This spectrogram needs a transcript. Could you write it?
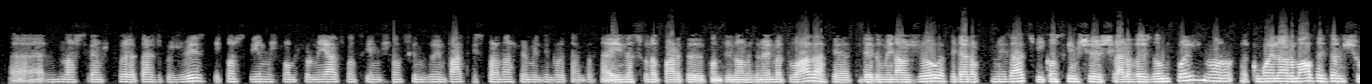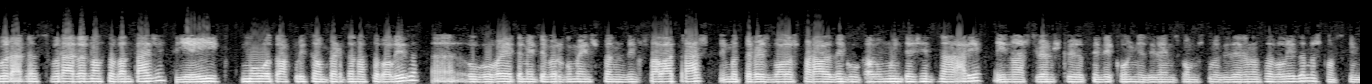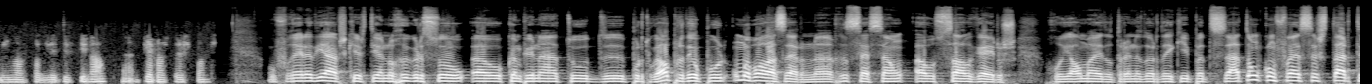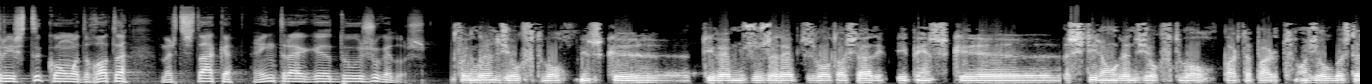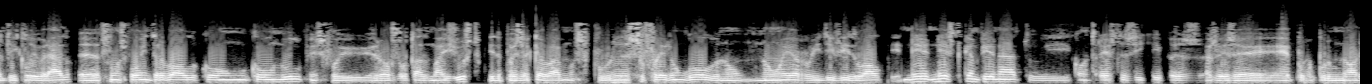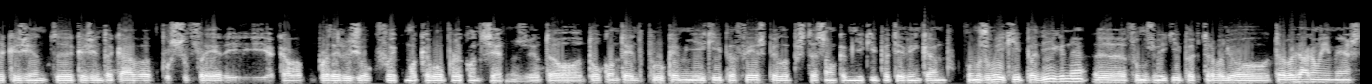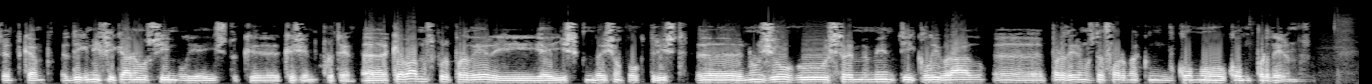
nós tivemos que correr atrás do prejuízo e conseguimos, fomos premiados, conseguimos, conseguimos o empate, isso para nós foi muito importante. Aí na segunda parte continuamos na mesma toada, a querer dominar dominar o jogo, a criar oportunidades e conseguimos chegar a 2-1 depois. Como é normal, tentamos segurar, segurar a nossa vantagem e aí, uma outra aflição perto da nossa baliza, uh, o Gouveia também teve argumentos para nos encostar lá atrás, uma através de bolas paradas em que colocava muita gente na área e nós tivemos que defender com unhas e dentes, como costuma dizer, a nossa baliza, mas conseguimos o nosso objetivo final, uh, que era os três pontos. O Ferreira de Aves, que este ano regressou ao Campeonato de Portugal, perdeu por uma bola a zero na recepção aos Salgueiros. Rui Almeida, o treinador da equipa de Sátão, confessa estar triste com a derrota, mas destaca a entrega dos jogadores. Foi um grande jogo de futebol. Penso que tivemos os adeptos de volta ao estádio e penso que assistiram a um grande jogo de futebol, parte a parte. Um jogo bastante equilibrado. Eh, fomos para o intervalo com, com um nulo, penso que foi, era o resultado mais justo e depois acabámos por sofrer um golo num, num erro individual. Neste campeonato e contra estas equipas, às vezes é, é por, menor que a gente, que a gente acaba por sofrer e, e acaba por perder o jogo, foi como acabou por acontecer. Mas eu estou contente por o que a minha equipa fez, pela prestação que a minha equipa teve em campo. Fomos uma equipa digna, uh, fomos uma equipa que trabalhou, trabalharam imenso dentro de campo, dignificaram o símbolo e é isto que, que a gente pretende. Uh, acabámos por perder e é isto que me deixa um pouco triste. Uh, num jogo extremamente equilibrado, perdermos da forma como, como, como perdermos.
